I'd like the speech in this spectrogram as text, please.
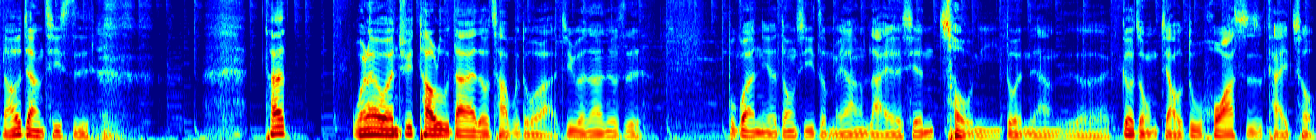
老讲，其实 他玩来玩去套路大概都差不多啊，基本上就是。不管你的东西怎么样，来了先臭你一顿，这样子的各种角度花式开臭。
